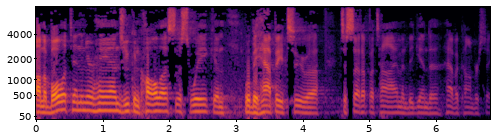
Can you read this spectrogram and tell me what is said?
on the bulletin in your hands. You can call us this week, and we'll be happy to, uh, to set up a time and begin to have a conversation.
